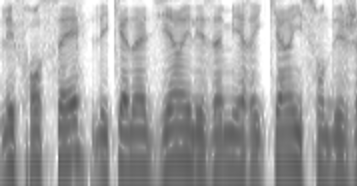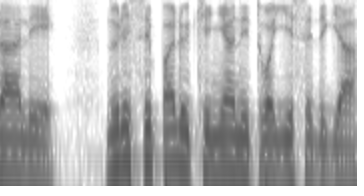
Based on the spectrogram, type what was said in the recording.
Les Français, les Canadiens et les Américains y sont déjà allés. Ne laissez pas le Kenya nettoyer ses dégâts.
